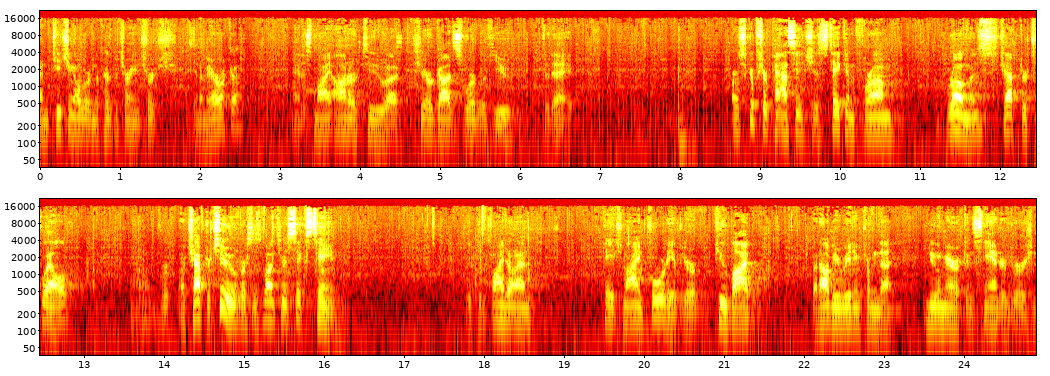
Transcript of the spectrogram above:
and teaching elder in the Presbyterian Church in America. And it's my honor to uh, share God's word with you today. Our scripture passage is taken from Romans chapter 12, uh, chapter 2, verses 1 through 16. You can find it on page 940 of your Pew Bible, but I'll be reading from the New American Standard Version.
